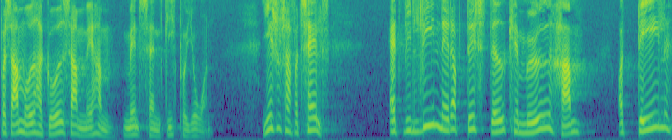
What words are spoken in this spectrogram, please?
på samme måde har gået sammen med ham, mens han gik på jorden. Jesus har fortalt, at vi lige netop det sted kan møde ham og dele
